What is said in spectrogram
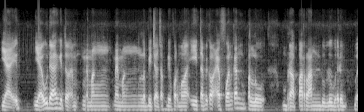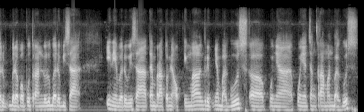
ya ya udah gitu. Memang memang lebih cocok di Formula E. Tapi kalau F1 kan perlu berapa run dulu baru baru berapa putaran dulu baru bisa ini baru bisa temperaturnya optimal gripnya bagus uh, punya punya cengkraman bagus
